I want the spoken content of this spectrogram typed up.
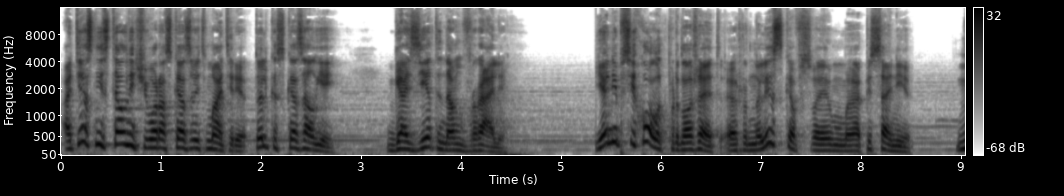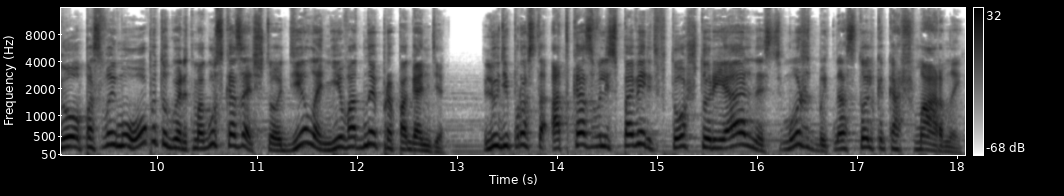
Отец не стал ничего рассказывать матери, только сказал ей, газеты нам врали. Я не психолог, продолжает журналистка в своем описании, Но по своему опыту, говорит, могу сказать, что дело не в одной пропаганде. Люди просто отказывались поверить в то, что реальность может быть настолько кошмарной.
